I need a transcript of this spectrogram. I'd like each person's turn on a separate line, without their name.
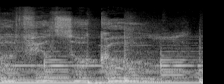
I feel so cold.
